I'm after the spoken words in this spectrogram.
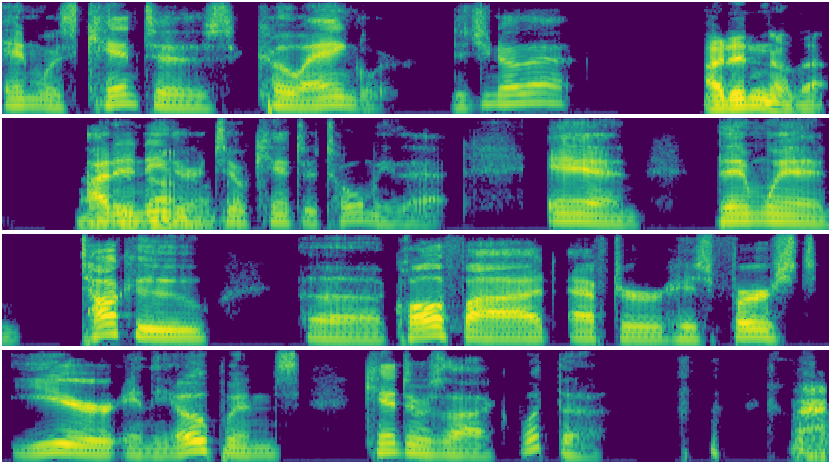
and was Kenta's co angler. Did you know that? I didn't know that. I, I didn't either until Kenta told me that. And then when Taku uh, qualified after his first year in the opens, Kenta was like, "What the,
